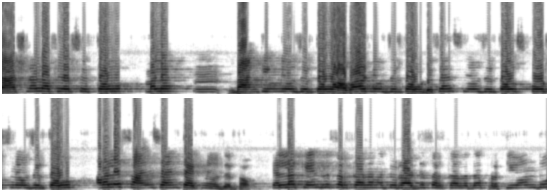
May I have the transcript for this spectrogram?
ನ್ಯಾಷನಲ್ ಅಫೇರ್ಸ್ ಇರ್ತಾವು, ಆಮೇಲೆ ಬ್ಯಾಂಕಿಂಗ್ ನ್ಯೂಸ್ ಇರ್ತಾವು ಅವಾರ್ಡ್ ನ್ಯೂಸ್ ಇರ್ತಾವು ಡಿಫೆನ್ಸ್ ನ್ಯೂಸ್ ಇರ್ತಾವು ಸ್ಪೋರ್ಟ್ಸ್ ನ್ಯೂಸ್ ಇರ್ತಾವು, ಆಮೇಲೆ ಸೈನ್ಸ್ ಅಂಡ್ ಟೆಕ್ ನ್ಯೂಸ್ ಇರ್ತಾವು. ಎಲ್ಲ ಕೇಂದ್ರ ಸರ್ಕಾರ ಮತ್ತು ರಾಜ್ಯ ಸರ್ಕಾರದ ಪ್ರತಿಯೊಂದು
